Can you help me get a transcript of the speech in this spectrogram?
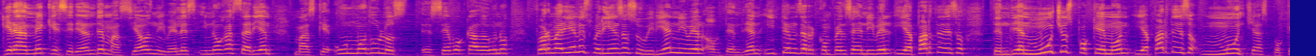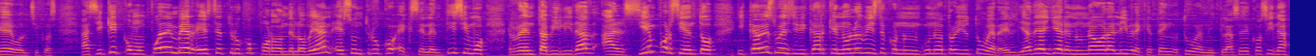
Créanme que serían demasiados niveles y no gastarían más que un módulo cebo cada uno. Formarían experiencia, subirían nivel, obtendrían ítems de recompensa de nivel y aparte de eso tendrían muchos Pokémon y aparte de eso muchas Pokéball chicos. Así que como pueden ver este truco por donde lo vean es un truco excelentísimo, rentabilidad al 100% y cabe especificar que no lo he visto con ningún otro youtuber el día de ayer en una hora libre que tengo, tuve en mi clase de cocina,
